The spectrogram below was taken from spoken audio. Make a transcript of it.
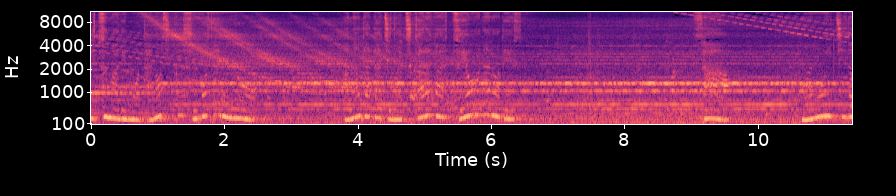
いつまでも楽しく過ごせるよう。あなたたちの力が必要なのです。さあもう一度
